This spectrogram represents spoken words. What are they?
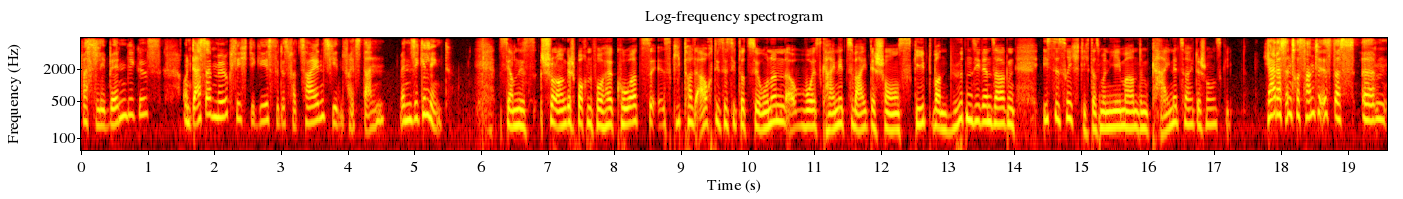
was Lebendiges. Und das ermöglicht die Geste des Verzeihens, jedenfalls dann, wenn sie gelingt. Sie haben es schon angesprochen vorher kurz. Es gibt halt auch diese Situationen, wo es keine zweite Chance gibt. Wann würden Sie denn sagen, ist es richtig, dass man jemandem keine zweite Chance gibt? Ja, das Interessante ist, dass ähm,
